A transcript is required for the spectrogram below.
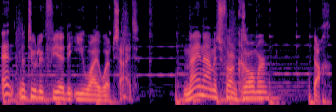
en natuurlijk via de EY website. Mijn naam is Frank Romer. Dag.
